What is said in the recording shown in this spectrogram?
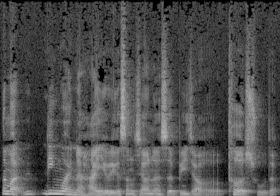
那么另外呢，还有一个生肖呢是比较特殊的，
